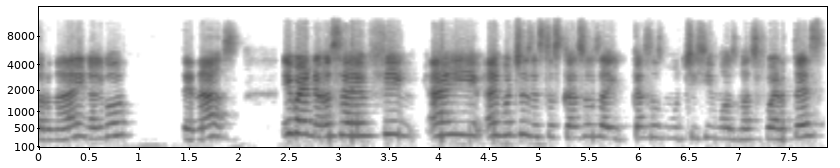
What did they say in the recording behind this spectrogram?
tornar en algo tenaz. Y bueno, o sea, en fin, hay, hay muchos de estos casos, hay casos muchísimos más fuertes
